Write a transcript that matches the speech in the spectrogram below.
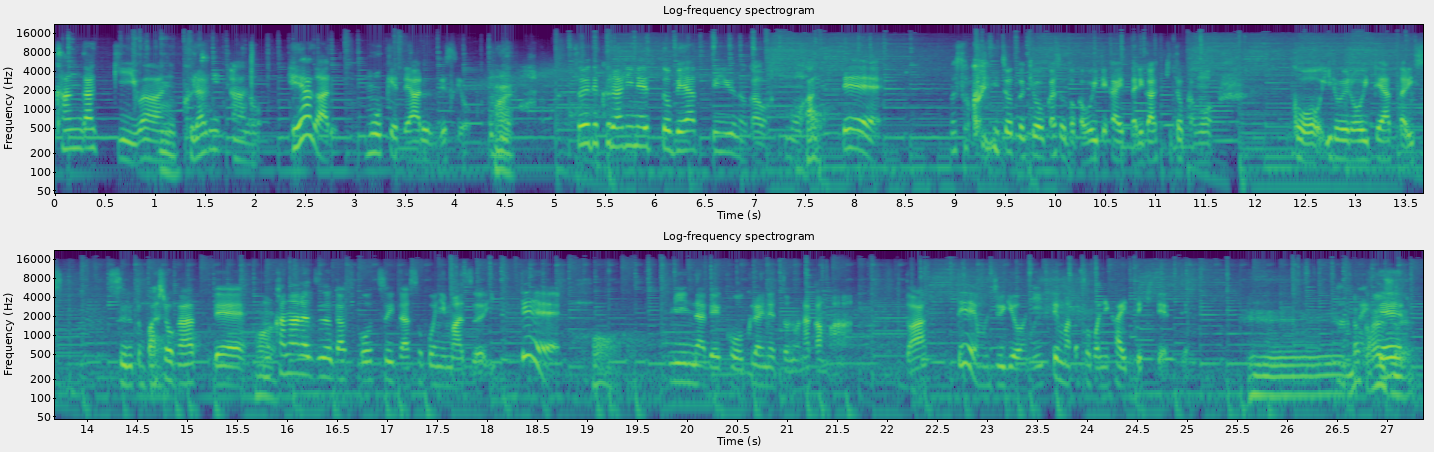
管楽器はあの、うんクラリあの部屋がある設けてあるんですよ。はい。それでクラリネット部屋っていうのがもうあって、まあ、そこにちょっと教科書とか置いて帰ったり楽器とかもこういろいろ置いてあったりしすると場所があって、はい必ず学校着いたらそこにまず行ってはみんなでこうクラリネットの仲間と会ってもう授業に行ってまたそこに帰ってきてって。あ。へえ。はいなんかあれですね。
